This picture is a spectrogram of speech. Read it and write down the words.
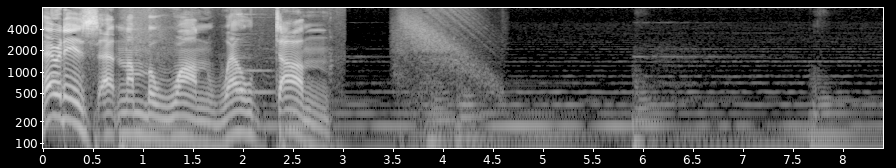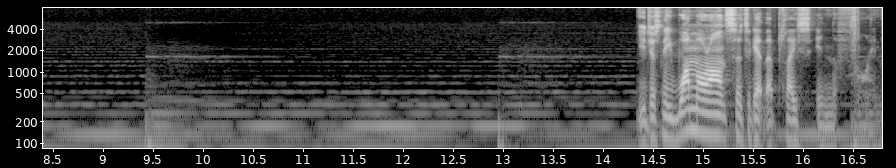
There it is at number one. Well done. You just need one more answer to get that place in the final.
